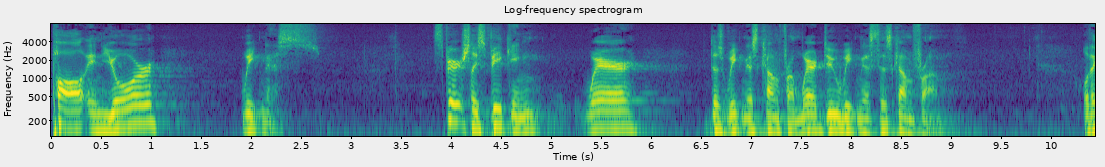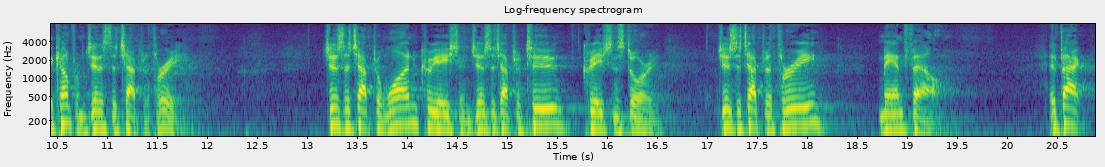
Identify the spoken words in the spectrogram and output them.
Paul, in your weakness. Spiritually speaking, where does weakness come from? Where do weaknesses come from? Well, they come from Genesis chapter 3. Genesis chapter 1, creation. Genesis chapter 2, creation story. Genesis chapter 3, man fell. In fact,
